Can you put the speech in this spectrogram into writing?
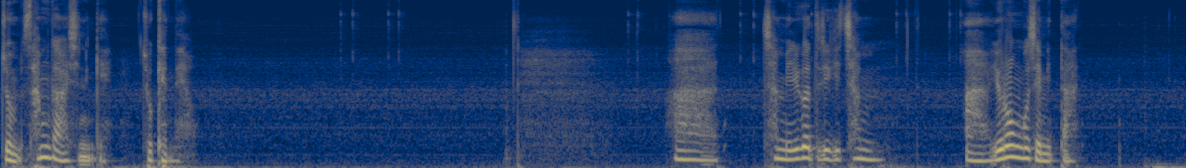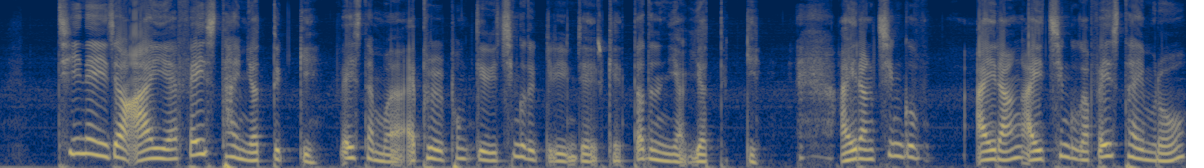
좀 삼가하시는 게 좋겠네요. 아, 참 읽어드리기 참, 아, 요런 거 재밌다. Teenager 아이의 FaceTime 엿듣기. FaceTime 뭐야? 애플 폰끼리 친구들끼리 이제 이렇게 떠드는 이야기 엿듣기. 아이랑 친구, 아이랑 아이 친구가 FaceTime으로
